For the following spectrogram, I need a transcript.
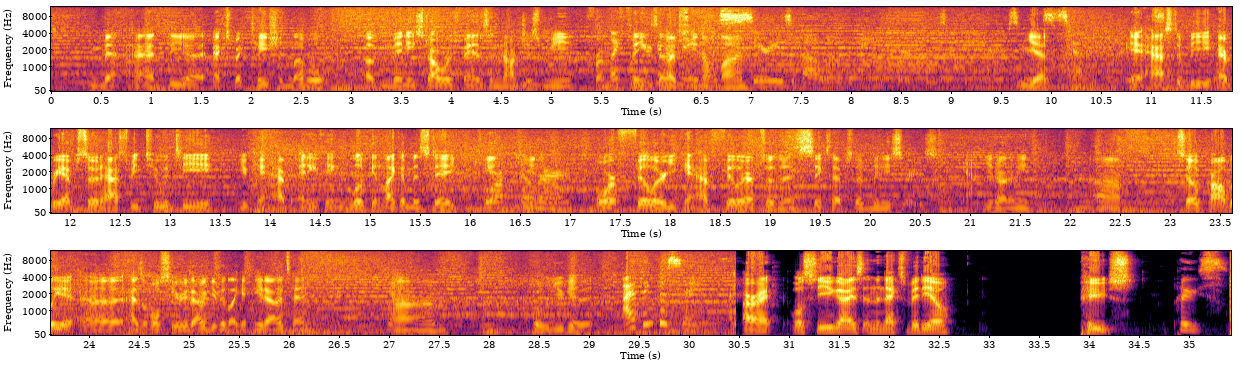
at the uh, expectation level of many Star Wars fans, and not just me from Like things that I've seen online. Series about one of the main characters of the. Yeah. It's gotta be It has to be every episode has to be to a T. You can't have anything looking like a mistake. You can't, you know, or filler. You can't have filler episodes in a six episode miniseries. Yeah. You know what I mean? Um, so probably uh, as a whole series, I would give it like an eight out of ten. Yeah. Um, what would you give it? I think the same. All right, we'll see you guys in the next video. Peace. Peace.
